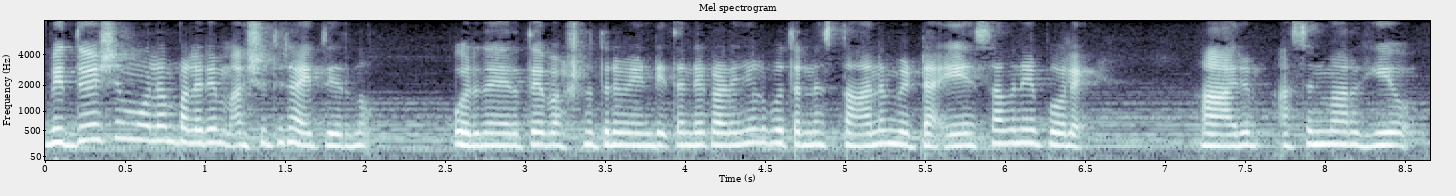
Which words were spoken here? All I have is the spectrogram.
വിദ്വേഷം മൂലം പലരും അശുദ്ധരായിത്തീർന്നു. ഒരു നേരത്തെ ഭക്ഷണത്തിനു വേണ്ടി തന്റെ കടിഞ്ഞൂൽ പുത്രന് സ്ഥാനം വിട്ട ഏസാവിനെ പോലെ ആരും അസന്മാർഗിയോ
